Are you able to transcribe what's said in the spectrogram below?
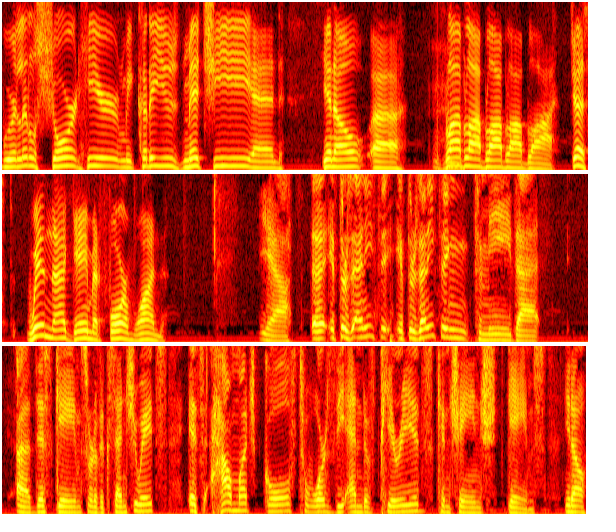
we're a little short here, and we could have used Mitchy, and you know, uh, mm-hmm. blah blah blah blah blah just win that game at four one. Yeah, uh, if there's anything, if there's anything to me that uh, this game sort of accentuates. It's how much goals towards the end of periods can change games. You know,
